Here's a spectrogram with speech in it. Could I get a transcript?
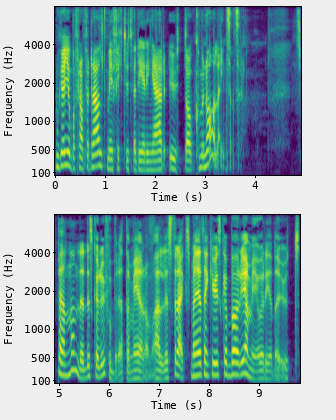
och jag jobbar framförallt med effektutvärderingar utav kommunala insatser. Spännande, det ska du få berätta mer om alldeles strax. Men jag tänker vi ska börja med att reda ut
